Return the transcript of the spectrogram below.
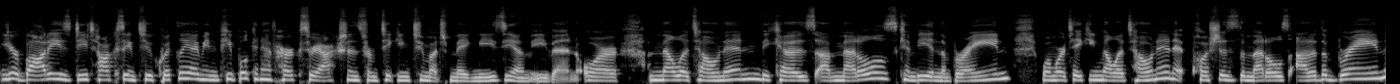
your body's detoxing too quickly. I mean, people can have Herx reactions from taking too much magnesium, even or melatonin, because uh, metals can be in the brain. When we're taking melatonin, it pushes the metals out of the brain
